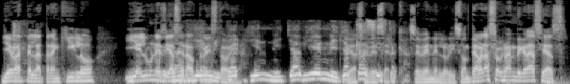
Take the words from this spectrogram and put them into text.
Llévatela tranquilo y el lunes ya, será otra historia. Ya viene, ya viene, ya, casi se cerca, se ve en el horizonte. Abrazo grande, gracias.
